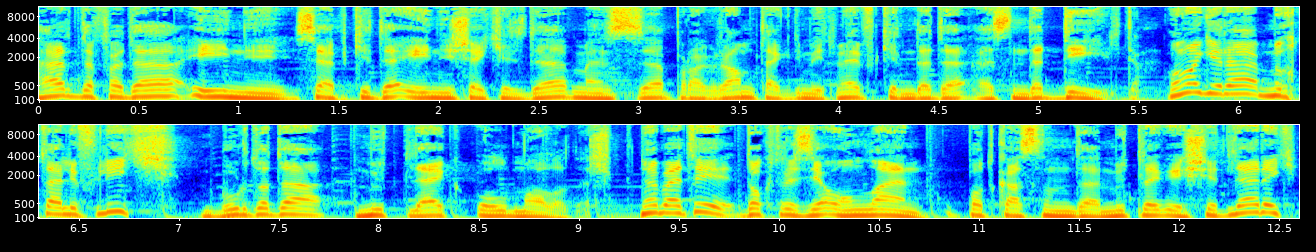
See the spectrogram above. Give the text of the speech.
hər dəfədə eyni səpkidə, eyni şəkildə mən sizə proqram təqdim etmək fikrində də əslində deyildim. Ona görə müxtəliflik burada da mütləq olmalıdır. Növbəti Doktor Ziya onlayn podkastında mütləq eşidilərək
